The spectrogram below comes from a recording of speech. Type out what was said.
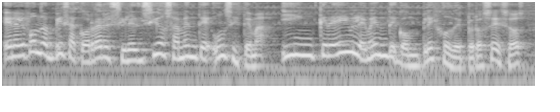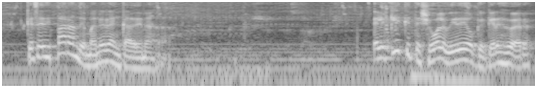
en el fondo empieza a correr silenciosamente un sistema increíblemente complejo de procesos que se disparan de manera encadenada. El clic que te llevó al video que querés ver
